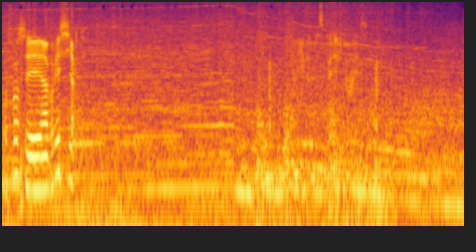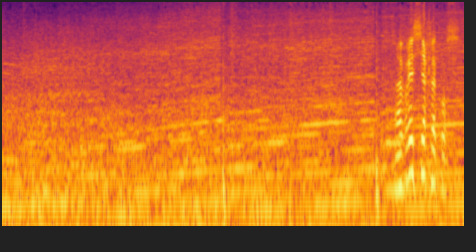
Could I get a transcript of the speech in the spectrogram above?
Franchement, c'est un vrai cirque. Un vrai cirque la course.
